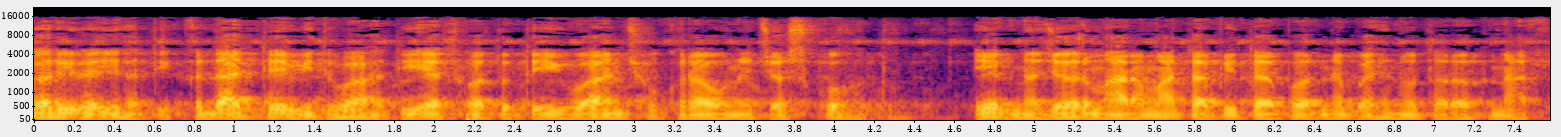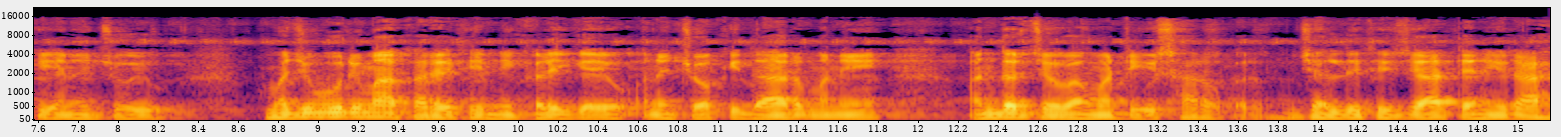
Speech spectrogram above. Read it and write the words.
કરી રહી હતી. કદાચ તે વિધવા હતી અથવા તો તે યુવાન છોકરાઓને ચસ્કો હતો. એક નજર મારા માતા પિતા પર ને બહેનો તરફ નાખી અને જોયું. મજબૂરીમાં ઘરેથી નીકળી ગયો અને ચોકીદાર મને અંદર જવા માટે ઇશારો કર્યો. જલ્દીથી જા તેની રાહ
